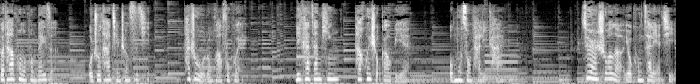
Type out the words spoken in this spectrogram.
和他碰了碰杯子，我祝他前程似锦，他祝我荣华富贵。离开餐厅，他挥手告别，我目送他离开。虽然说了有空再联系，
